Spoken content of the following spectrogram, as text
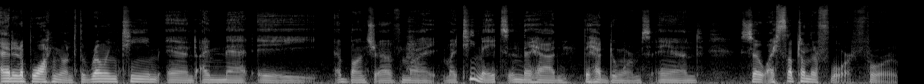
I ended up walking onto the rowing team, and I met a a bunch of my my teammates, and they had they had dorms, and so I slept on their floor for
